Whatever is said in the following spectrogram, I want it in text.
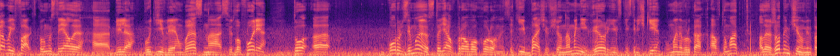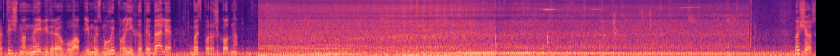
Цікавий факт, коли ми стояли е, біля будівлі МВС на світлофорі, то е, поруч зі мною стояв правоохоронець, який бачив, що на мені георгіївські стрічки, у мене в руках автомат, але жодним чином він практично не відреагував, і ми змогли проїхати далі безперешкодно. Ну що ж,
